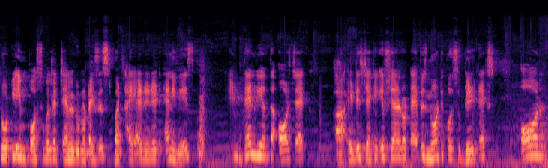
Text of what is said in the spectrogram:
totally impossible that channel do not exist but i added it anyways. And then we have the or check. Uh, it is checking if channel type is not equal to guild text or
